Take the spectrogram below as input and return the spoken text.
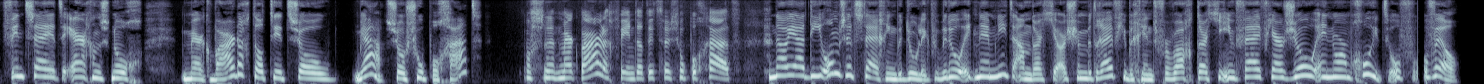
vindt zij het ergens nog merkwaardig dat dit zo, ja, zo soepel gaat? Of ze het merkwaardig vindt dat dit zo soepel gaat. Nou ja, die omzetstijging bedoel ik. Ik bedoel, ik neem niet aan dat je als je een bedrijfje begint verwacht dat je in vijf jaar zo enorm groeit. Of, of wel?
